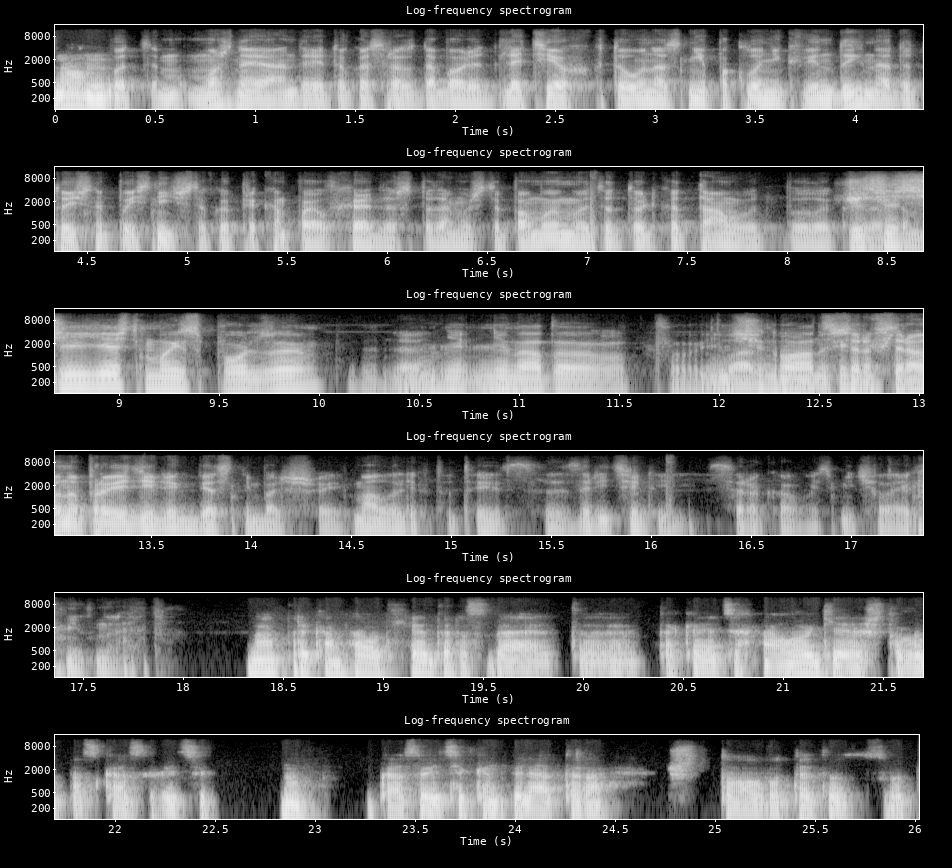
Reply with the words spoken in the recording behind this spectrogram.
Ну, вот можно я, Андрей, только сразу добавлю, для тех, кто у нас не поклонник винды, надо точно пояснить, что такое precompiled headers, потому что, по-моему, это только там вот было. Если там... есть, мы используем. Да? Не, не надо вот инсинуации. Ладно, все, все равно проведи ликбез небольшой. Мало ли кто-то из зрителей 48 человек не знает. Ну, precompiled headers, да, это такая технология, что вы подсказываете, ну, указываете компилятору, что вот этот вот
